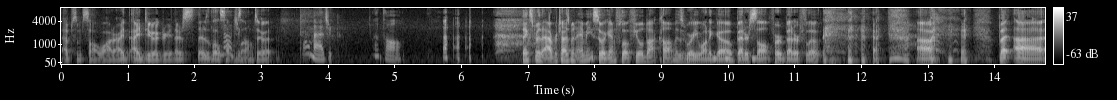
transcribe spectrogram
Epsom salt water. I, I do agree. There's there's a little something, something to it. All magic. That's all. Thanks for the advertisement, Emmy. So again, floatfuel.com is where you want to go. better salt for a better float. uh, but uh,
